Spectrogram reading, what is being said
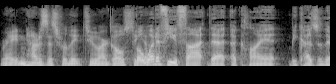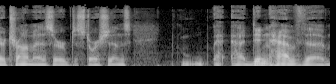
Right, and how does this relate to our goals together? but what if you thought that a client because of their traumas or distortions uh, didn't have the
